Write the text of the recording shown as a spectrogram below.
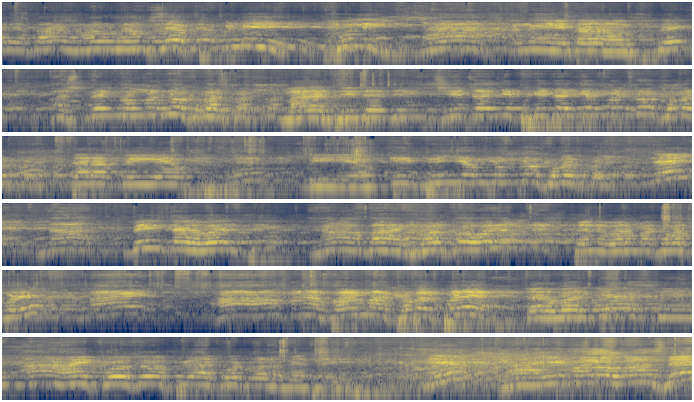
અરે બા મારું નામ છે ફૂલી. ફૂલી? હા. અને તારા હસબેન્ડ હસબન્ડમાં મને નો ખબર પડે. મારા જીજાજી? જીજાજી ફીજાજી મને નો ખબર પડે. તારા બીએફ બીએફ કે બીએફ મને નો ખબર પડે. નહીં? ના. બેન તાર વર છે. હા ભાઈ વર તો હોય ને. તને વરમાં ખબર પડે? ભાઈ હા હા મને વરમાં ખબર પડે. તાર વર ક્યાં છે? હા હા કોસો પીળા કોટવાળા બેઠા છે. હે? હા એ મારો વાસ છે.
